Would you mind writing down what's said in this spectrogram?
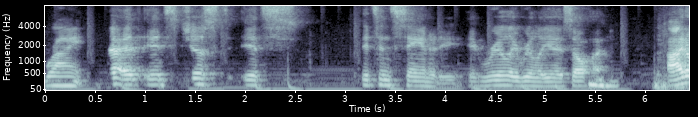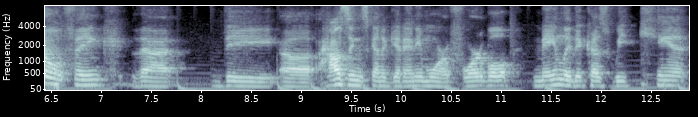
Right. It, it's just it's it's insanity. It really really is. So mm-hmm. I, I don't think that the uh, housing is going to get any more affordable, mainly because we can't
